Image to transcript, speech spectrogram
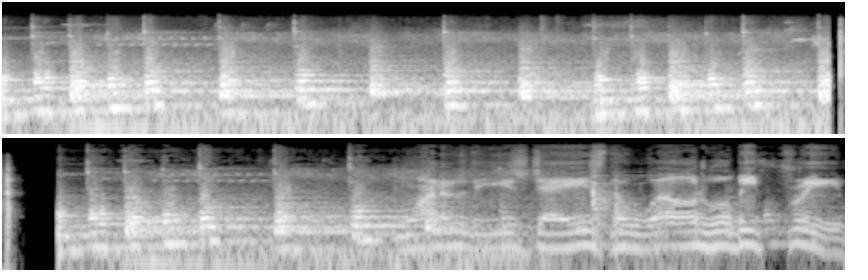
One of these days, the world will be free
